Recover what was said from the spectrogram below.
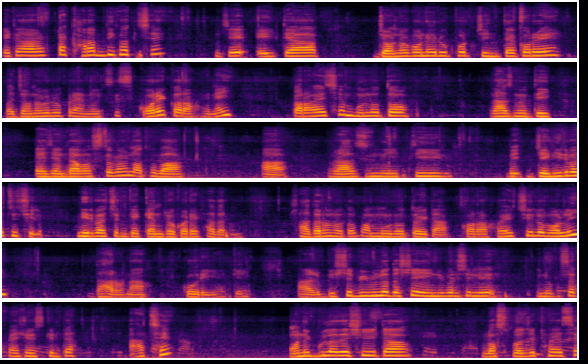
এটা আর একটা খারাপ দিক হচ্ছে যে এইটা জনগণের উপর চিন্তা করে বা জনগণের উপর অ্যানালিসিস করে করা হয় নাই। করা হয়েছে মূলত রাজনৈতিক এজেন্ডা বাস্তবায়ন অথবা রাজনীতির যে নির্বাচন ছিল, নির্বাচনকে কেন্দ্র করে সাধারণ, সাধারণত বা মূলত এটা করা হয়েছিল বলেই ধারণা করি আর কি। আর বিশ্বের বিভিন্ন দেশে ইউনিভার্সালি ইউনিভার্সাল পেনশন স্কিমটা আছে। অনেকগুলো দেশে এটা লস প্রজেক্ট হয়েছে।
